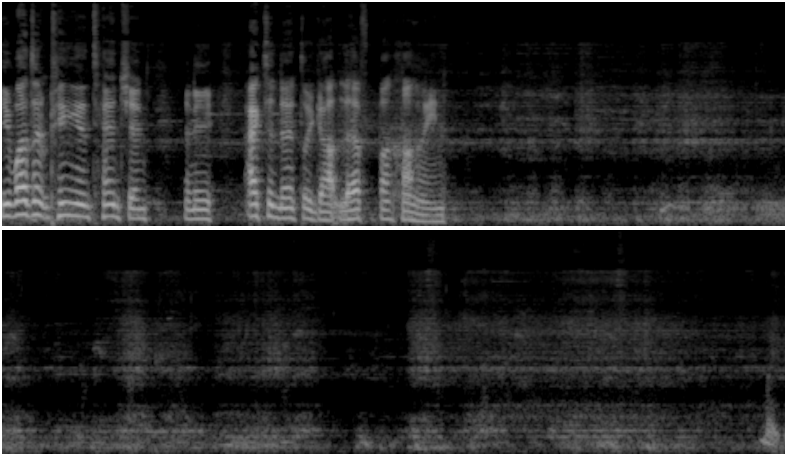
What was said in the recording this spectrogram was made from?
he wasn't paying attention and he accidentally got left behind. Wait.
